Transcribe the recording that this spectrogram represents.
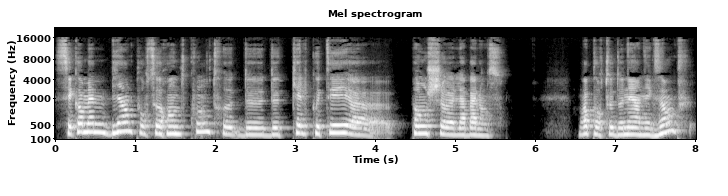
c'est quand même bien pour se rendre compte de, de quel côté euh, penche la balance. Moi, pour te donner un exemple,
